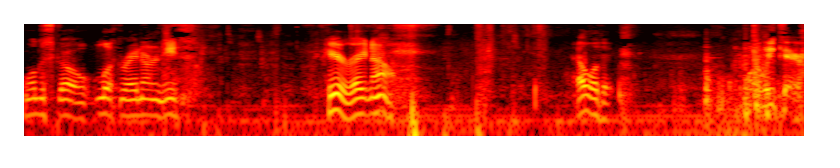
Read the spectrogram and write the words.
We'll just go look right underneath here right now. Hell with it. We care?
